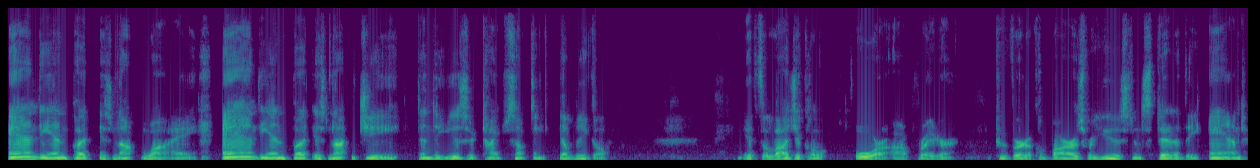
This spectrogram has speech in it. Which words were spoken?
and the input is not Y, and the input is not G, then the user types something illegal. If the logical OR operator two vertical bars were used instead of the AND,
